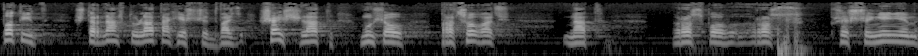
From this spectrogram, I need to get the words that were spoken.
po tych 14 latach jeszcze 6 lat musiał pracować nad rozpo, rozprzestrzenieniem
